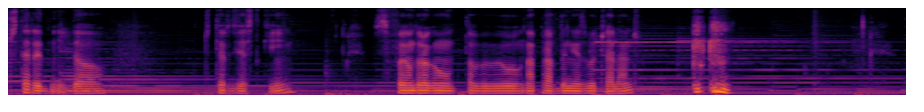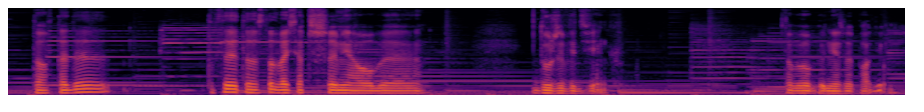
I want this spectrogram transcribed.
4 dni do 40, swoją drogą to by był naprawdę niezły challenge, to wtedy to wtedy to 123 miałoby duży wydźwięk. To byłoby niezłe podium.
